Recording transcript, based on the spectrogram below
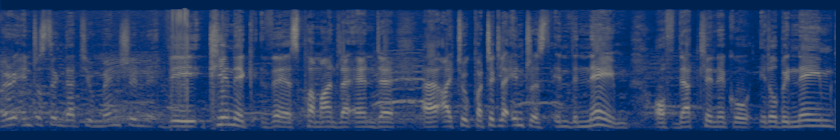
Very interesting that you mentioned the clinic there, Siphamandla, and uh, uh, I took particular interest in the name of that clinic. It'll be named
